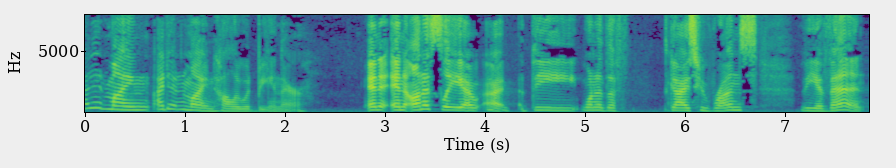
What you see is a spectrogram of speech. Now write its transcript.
I didn't mind. I didn't mind Hollywood being there, and and honestly, I, I, the one of the guys who runs the event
